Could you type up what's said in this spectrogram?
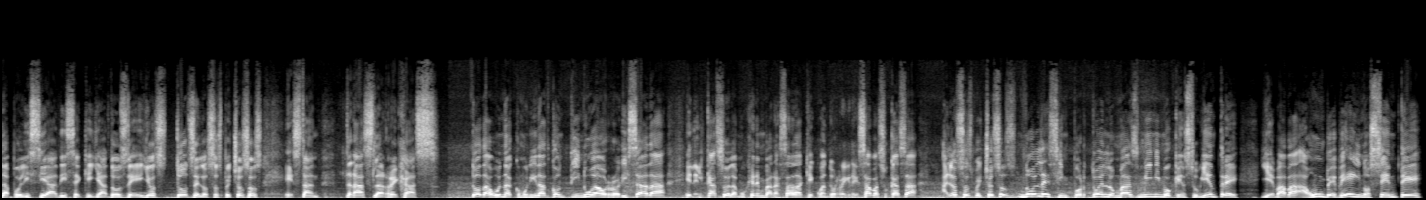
La policía dice que ya dos de ellos, dos de los sospechosos, están tras las rejas. Toda una comunidad continúa horrorizada en el caso de la mujer embarazada que cuando regresaba a su casa a los sospechosos no les importó en lo más mínimo que en su vientre llevaba a un bebé inocente.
